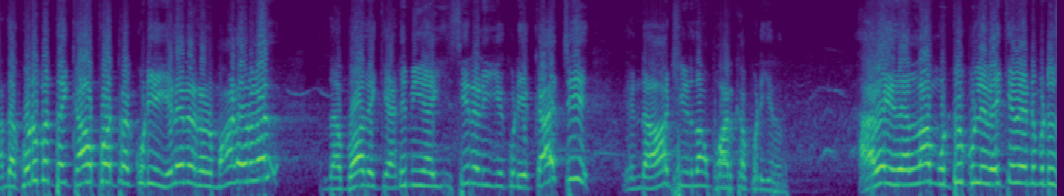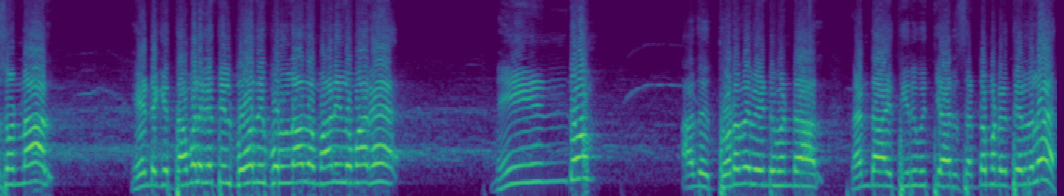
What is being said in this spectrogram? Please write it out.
அந்த குடும்பத்தை காப்பாற்றக்கூடிய இளைஞர்கள் மாணவர்கள் இந்த போதைக்கு அடிமையாகி சீரழிக்கக்கூடிய காட்சி இந்த ஆட்சியில் தான் பார்க்கப்படுகிறது. ஆக இதெல்லாம் முற்றுப்புள்ளி வைக்க வேண்டும் என்று சொன்னால் இன்றைக்கு தமிழகத்தில் போதை பொருளாத மாநிலமாக மீண்டும் அது தொடர வேண்டும் என்றால் இரண்டாயிரத்தி இருபத்தி ஆறு சட்டமன்ற தேர்தலில்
